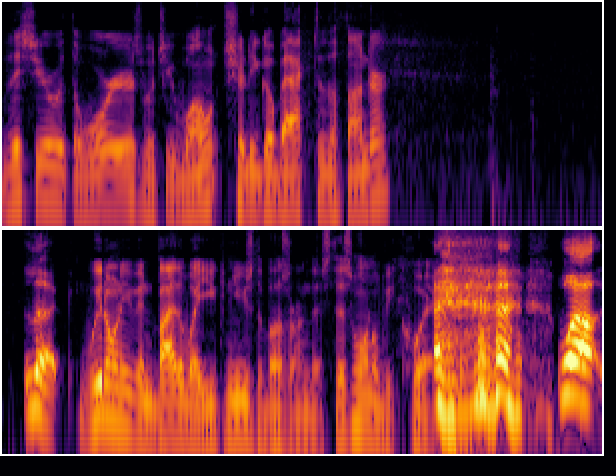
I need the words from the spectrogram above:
this year with the Warriors, which he won't, should he go back to the Thunder? Look, We don't even. By the way, you can use the buzzer on this. This one will be quick. well,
